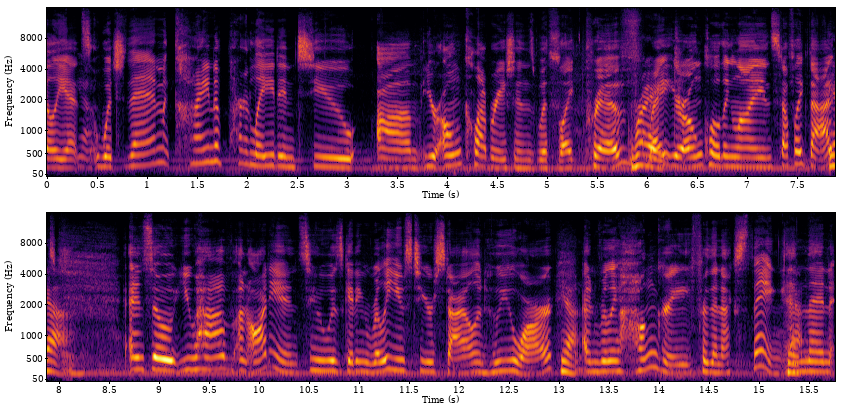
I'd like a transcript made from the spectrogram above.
affiliates, Yeah. which then kind of parlayed into um, your own collaborations with like Priv, right. Right. Your own clothing line, stuff like that. Yeah. And so you have an audience who is getting really used to your style and who you are, Yeah. and really hungry for the next thing. Yeah. And then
